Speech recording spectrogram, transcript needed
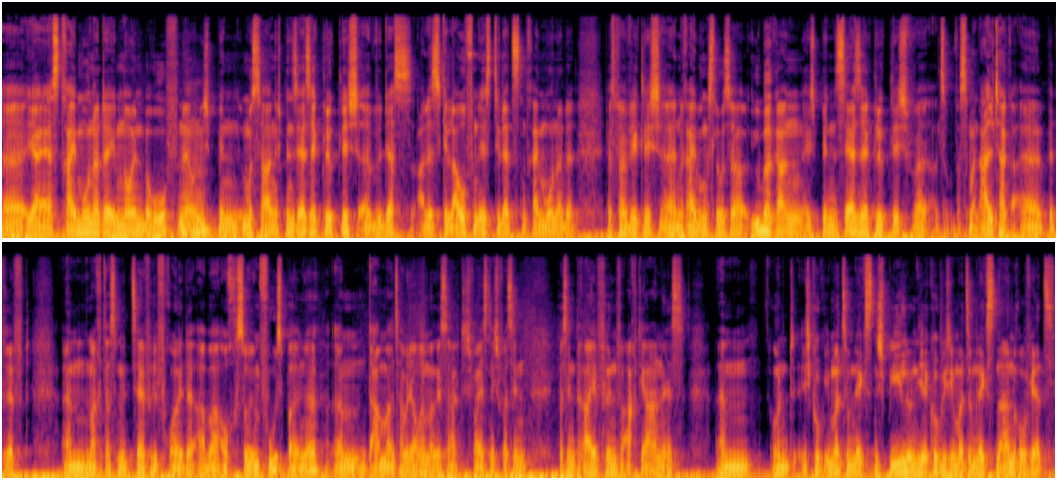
äh, ja erst drei Monate im neuen Beruf ne? Mhm. und ich bin muss sagen, ich bin sehr sehr glücklich, äh, wie das alles gelaufen ist die letzten drei Monate. Das war wirklich äh, ein reibungsloser Übergang. Ich bin sehr sehr glücklich, also was mein Alltag äh, betrifft, ähm, macht das mit sehr viel Freude, aber auch so im Fußball. Ne? Ähm, damals habe ich auch immer gesagt, ich weiß nicht, was in was in drei, fünf, acht Jahren ist. Ähm, und ich gucke immer zum nächsten Spiel und hier gucke ich immer zum nächsten Anruf jetzt.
